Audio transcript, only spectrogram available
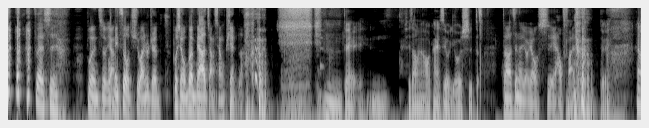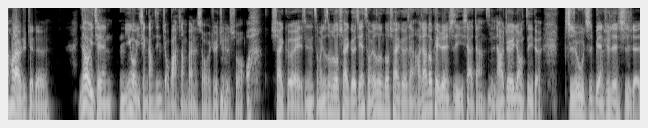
真的是不能这样。每次我去完就觉得不行，我不能被他的长相骗了。嗯，对，嗯，其实长得很好看也是有优势的。对啊，真的有优势耶，好烦。对，看到后来我就觉得，你知道我以前，嗯因为我以前刚进酒吧上班的时候，我就会觉得说，哇，帅哥诶，今天怎么就这么多帅哥？今天怎么就这么多帅哥？这样好像都可以认识一下这样子，嗯然后就会用自己的职务之便去认识人，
